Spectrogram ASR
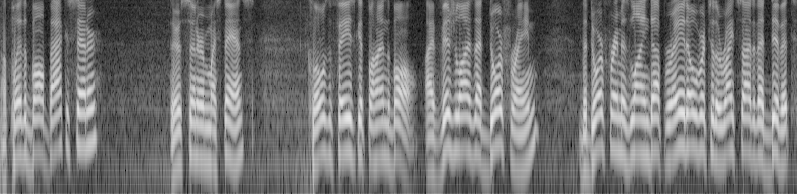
I'll play the ball back of center. There's center of my stance. Close the phase, get behind the ball. I visualize that door frame. The door frame is lined up right over to the right side of that divot.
